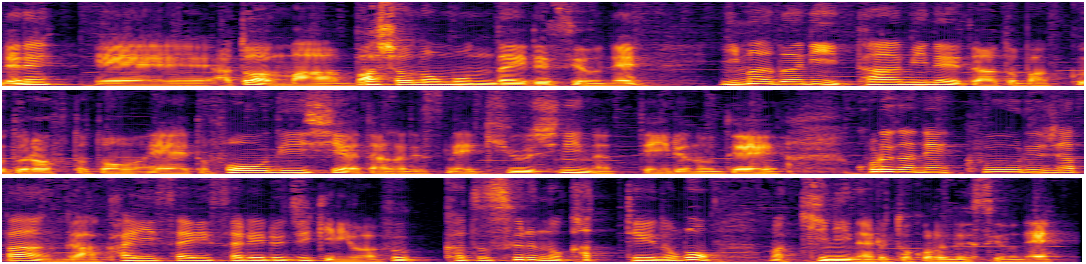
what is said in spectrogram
でね、えー、あとはまあ場所の問題ですよね。いまだにターミネーターとバックドラフトと,、えーと、4D シアターがですね休止になっているのでこれがねクールジャパンが開催される時期には復活するのかっていうのも、まあ、気になるところですよね。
